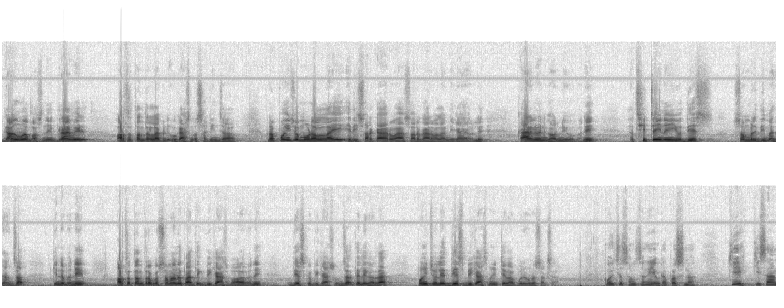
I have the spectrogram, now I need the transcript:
गाउँमा बस्ने ग्रामीण अर्थतन्त्रलाई पनि उकास्न सकिन्छ। र पैँचो मोडललाई यदि सरकार वा सरकारवाला निकायहरूले कार्यान्वयन गर्ने हो भने छिट्टै नै यो देश समृद्धिमा जान्छ। किनभने अर्थतन्त्रको समानुपातिक विकास भयो भने देशको विकास हुन्छ। त्यसले गर्दा पैँचोले देश विकासमै टेवा पुर्याउन सक्छ। पैँचो सँगसँगै एउटा प्रश्न के किसान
